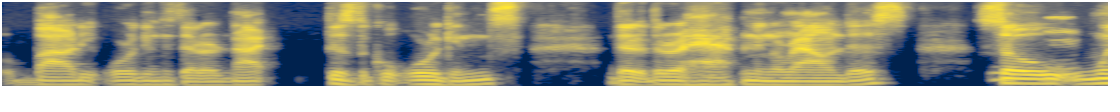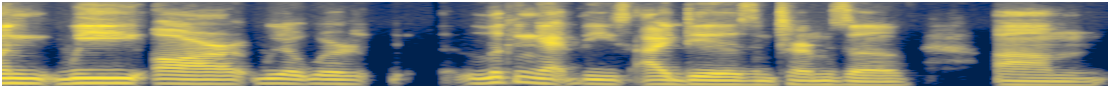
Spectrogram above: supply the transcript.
body organs that are not physical organs that, that are happening around us so mm-hmm. when we are we're, we're looking at these ideas in terms of um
